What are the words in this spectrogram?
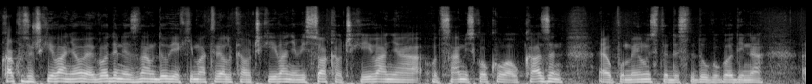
kako su očekivanja ove godine? Znam da uvijek imate velika očekivanja, visoka očekivanja od samih skokova u Kazan. Evo, pomenuli ste da ste dugo godina eh,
